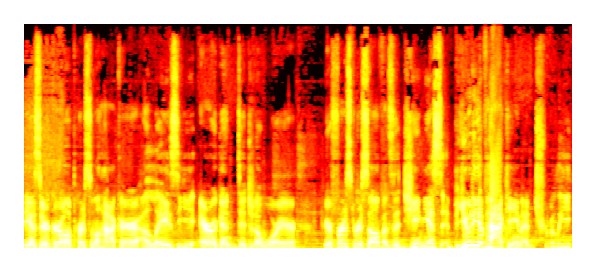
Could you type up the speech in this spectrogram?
The Azure Girl, a personal hacker, a lazy, arrogant digital warrior who refers to herself as the genius beauty of hacking and truly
